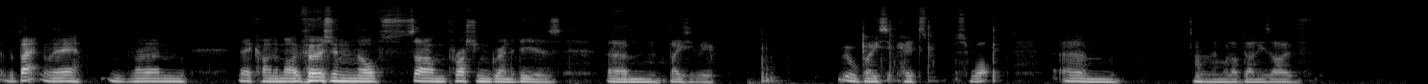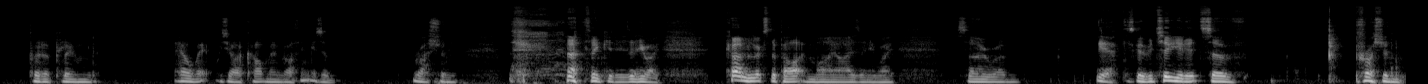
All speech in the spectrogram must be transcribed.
at the back there, um, they're kind of my version of some Prussian Grenadiers. Um, basically, real basic head swap. Um, and then what I've done is I've put a plumed helmet, which I can't remember. I think is a Russian. I think it is. Anyway, kind of looks the part in my eyes anyway. So, um, yeah, there's going to be two units of Prussian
